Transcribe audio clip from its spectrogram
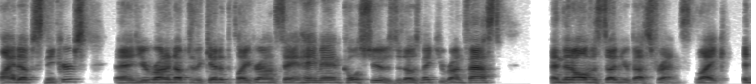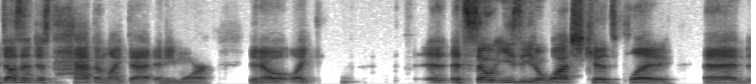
light up sneakers and you're running up to the kid at the playground saying, "Hey man, cool shoes. Do those make you run fast?" and then all of a sudden you're best friends. Like it doesn't just happen like that anymore. You know, like it, it's so easy to watch kids play and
